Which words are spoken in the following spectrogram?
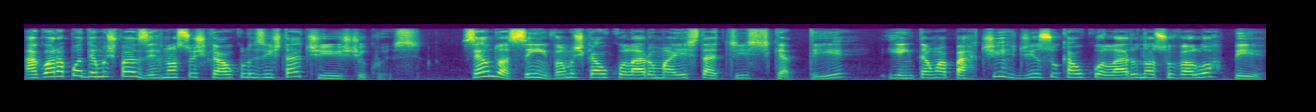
Agora, podemos fazer nossos cálculos estatísticos. Sendo assim, vamos calcular uma estatística t e, então, a partir disso, calcular o nosso valor p,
